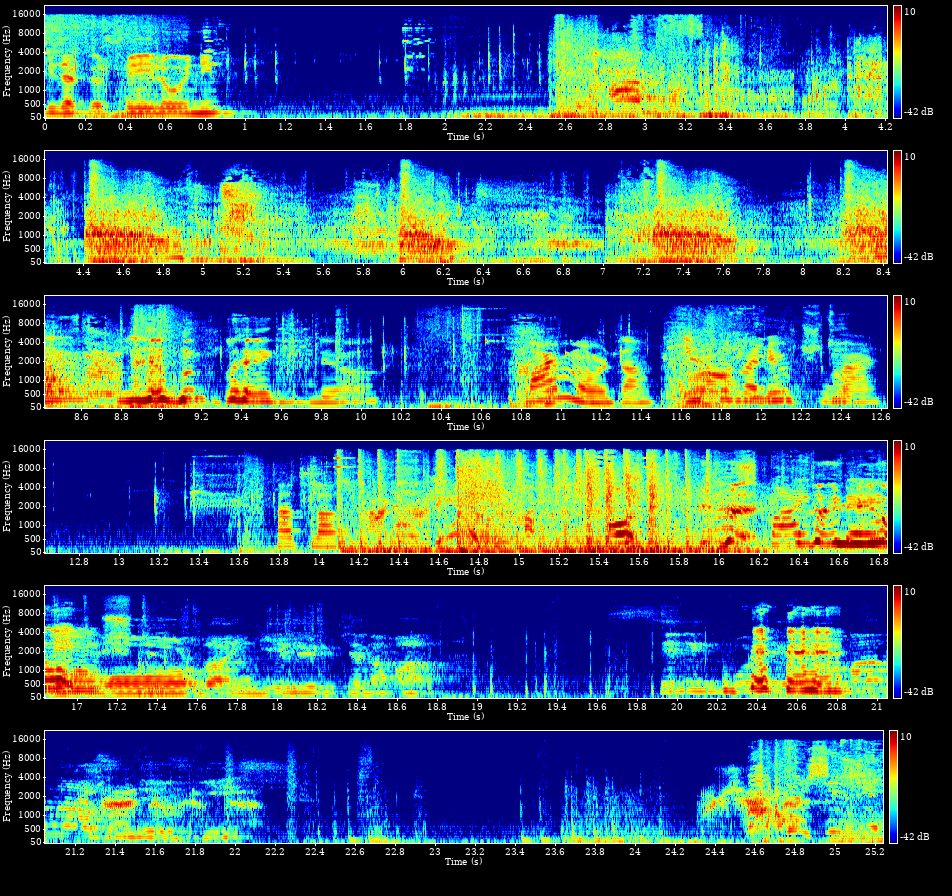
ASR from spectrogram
Bir dakika şu eli oynayayım. Yanıtla gidiyor. Var mı orada? Info ver info ver. Patlat. Spike. B'de düştü. Oradan gelirken ama senin buraya vurman lazım diyoruz ki şimdi.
